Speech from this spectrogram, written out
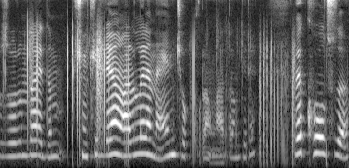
zorundaydım. Çünkü Leon aralarına en çok vuranlardan biri. Ve Colt'u da.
